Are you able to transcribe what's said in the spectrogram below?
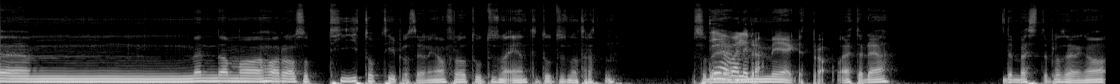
Ehm, men de har altså ti topp ti-plasseringer fra 2001 til 2013. Så det, Det er veldig bra. meget bra. Og etter det Den beste plasseringa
